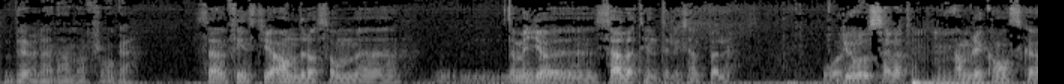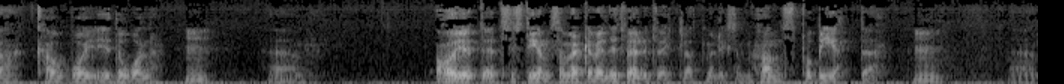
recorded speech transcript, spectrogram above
Så det är väl en annan fråga. Sen finns det ju andra som eh, Nej men Jö- Salatin till exempel. Vår Joel Salatin. Mm. amerikanska cowboy-idol. Mm. Eh, har ju ett, ett system som verkar väldigt välutvecklat med liksom höns på bete. Mm. Eh,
